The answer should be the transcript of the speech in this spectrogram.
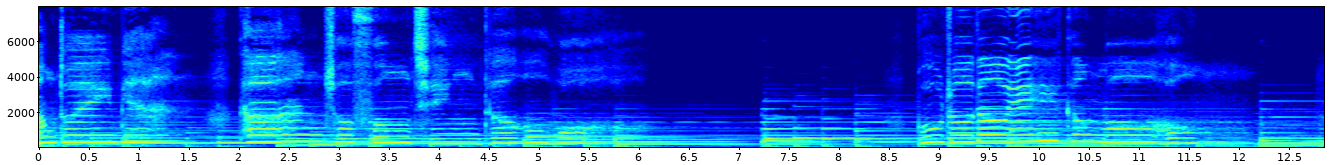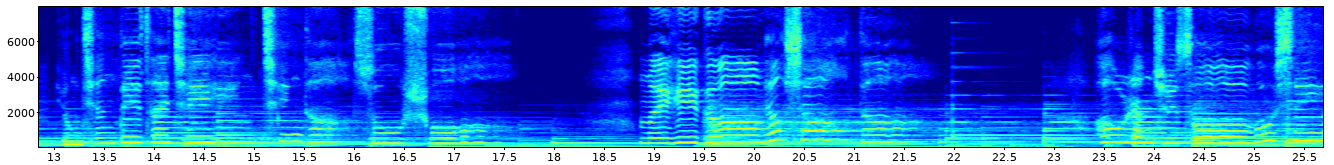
向对面看着风景的我，捕捉到一个梦，用铅笔在轻轻的诉说，每一个渺小的偶然举措，无心。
